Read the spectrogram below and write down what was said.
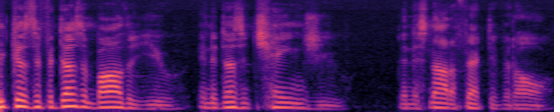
Because if it doesn't bother you and it doesn't change you, then it's not effective at all.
